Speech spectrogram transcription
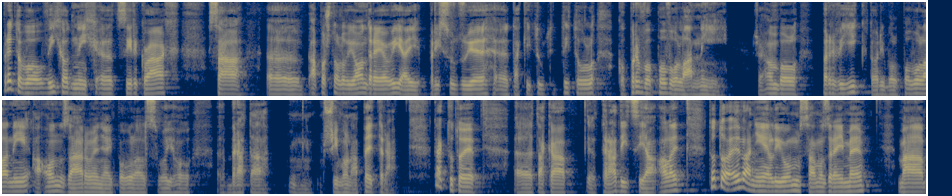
Preto vo východných e, cirkvách sa e, apoštolovi Ondrejovi aj prisudzuje taký titul ako prvopovolaný. Že on bol prvý, ktorý bol povolaný a on zároveň aj povolal svojho brata Šimona Petra. Tak toto je taká tradícia. Ale toto evanielium samozrejme má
